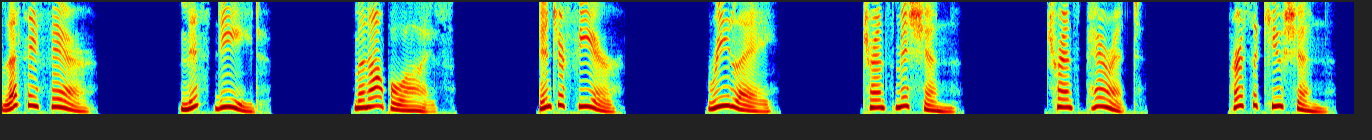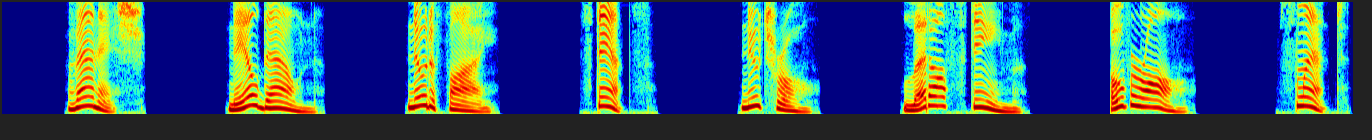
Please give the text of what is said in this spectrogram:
laissez faire, misdeed, monopolize, interfere, relay, transmission, transparent, persecution, vanish, nail down, notify, stance, neutral, let off steam, overall, slant,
